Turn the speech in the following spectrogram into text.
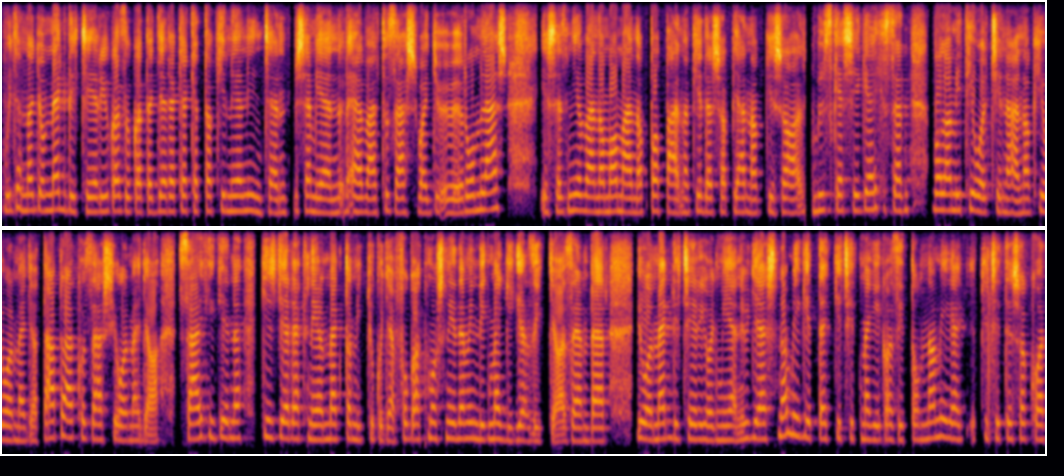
ugye nagyon megdicsérjük azokat a gyerekeket, akinél nincsen semmilyen elváltozás vagy romlás, és ez nyilván a mamának, papának, édesapjának is a büszkesége, hiszen valamit jól csinálnak, jól megy a táplálkozás, jól megy a szájhigiéne. Kisgyereknél megtanítjuk ugye fogat mosni, de mindig megigazítja az ember. Jól megdicséri, hogy milyen ügyes. Na, még itt egy kicsit megigazítom, na, még egy kicsit, és akkor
